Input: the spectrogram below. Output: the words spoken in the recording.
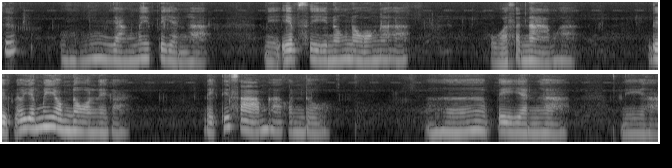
จึ๊กอืมยังไม่เปลี่ยนค่ะ มีเอฟซีน้องๆนะคะ หัวสนามค่ะ ดึกแล้วยังไม่ยอมนอนเลยค่ะเด็กที่สามค่ะคอนโดเออเปลี่ยนค่ะ นี่ค่ะ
